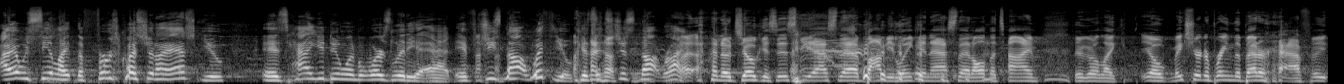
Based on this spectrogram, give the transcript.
I always see it like the first question I ask you is, "How you doing?" But where's Lydia at? If she's not with you, because it's just not right. I, I know Joe Kosiski asked that. Bobby Lincoln asked that all the time. They're going like, you know, make sure to bring the better half. I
